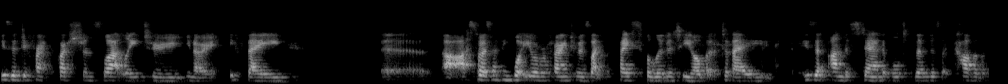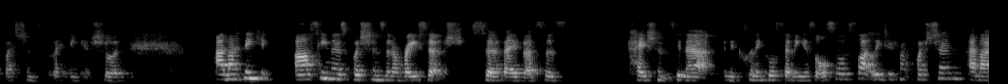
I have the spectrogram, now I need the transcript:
is a different question slightly to, you know, if they, uh, I suppose I think what you're referring to is like the face validity of it. Do they, is it understandable to them? Does it cover the questions that they think it should? And I think asking those questions in a research survey versus patients in a, in a clinical setting is also a slightly different question. And I,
